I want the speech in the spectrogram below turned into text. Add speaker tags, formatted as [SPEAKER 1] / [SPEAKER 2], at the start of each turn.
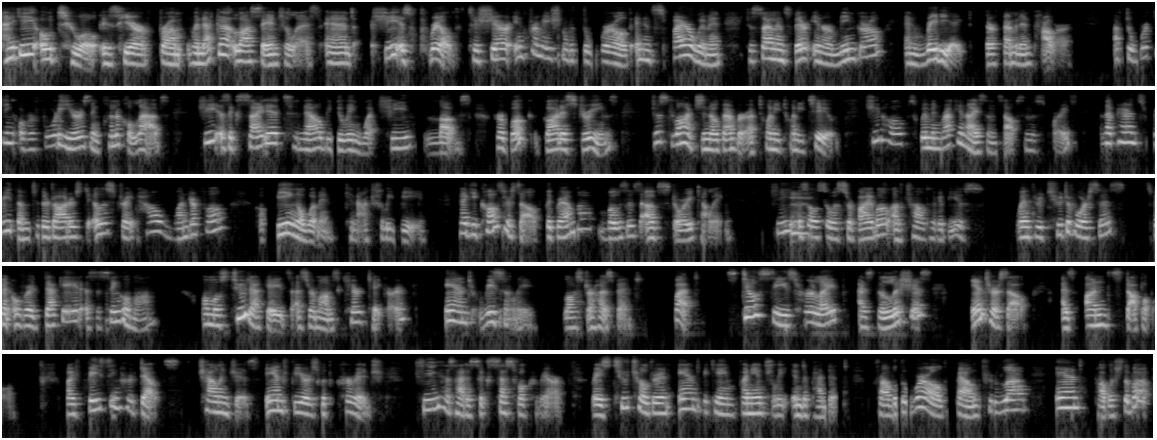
[SPEAKER 1] Peggy O'Toole is here from Winnetka, Los Angeles, and she is thrilled to share information with the world and inspire women to silence their inner mean girl and radiate their feminine power. After working over 40 years in clinical labs, she is excited to now be doing what she loves. Her book, Goddess Dreams, just launched in November of 2022. She hopes women recognize themselves in the stories and that parents read them to their daughters to illustrate how wonderful being a woman can actually be. Peggy calls herself the Grandma Moses of storytelling. She is also a survival of childhood abuse, went through two divorces, spent over a decade as a single mom, almost two decades as her mom's caretaker, and recently lost her husband, but still sees her life as delicious and herself as unstoppable. By facing her doubts, challenges, and fears with courage, she has had a successful career, raised two children, and became financially independent, traveled the world, found true love, and published the book.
